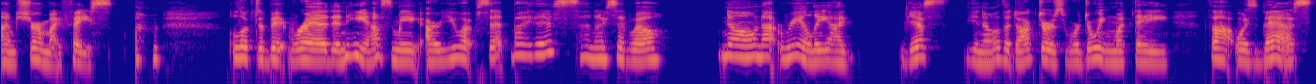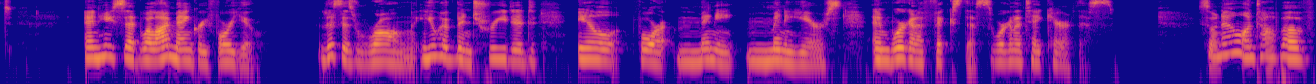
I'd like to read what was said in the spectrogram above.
I'm sure my face looked a bit red, and he asked me, Are you upset by this? And I said, Well, no, not really. I guess, you know, the doctors were doing what they thought was best. And he said, Well, I'm angry for you. This is wrong. You have been treated ill for many, many years, and we're going to fix this. We're going to take care of this. So now, on top of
